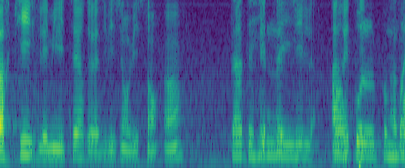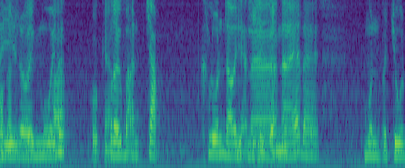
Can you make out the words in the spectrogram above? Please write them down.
par qui les militaires de la division 801 étaient-ils arrêtés avant d'arriver à aucun ត្រូវបានចាប់ខ្លួនដោយអ្នកណាដែរដែលមុនបញ្ជូន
